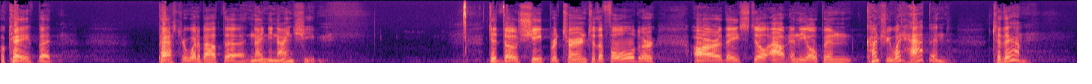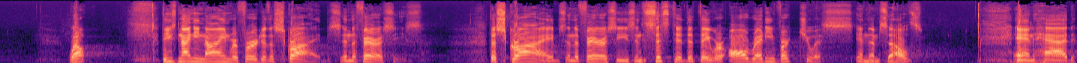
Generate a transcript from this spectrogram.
Okay, but Pastor, what about the 99 sheep? Did those sheep return to the fold or are they still out in the open country? What happened to them? Well, these 99 refer to the scribes and the Pharisees. The scribes and the Pharisees insisted that they were already virtuous in themselves and had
